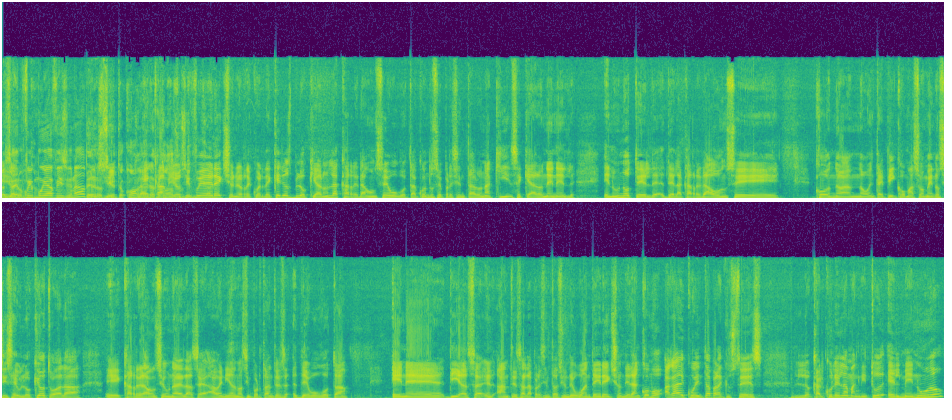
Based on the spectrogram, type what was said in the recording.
esa yo no fui muy aficionado, pero sí, sí, le tocó. claro. en cambio, yo sí fui de. Directioner. Recuerde que ellos bloquearon la carrera 11 de Bogotá cuando se presentaron aquí. Se quedaron en el en un hotel de, de la carrera 11 con ah, 90 y pico más o menos y se bloqueó toda la eh, carrera 11, una de las eh, avenidas más importantes de Bogotá. En eh, días eh, antes a la presentación de One Direction. Eran como, haga de cuenta para que ustedes lo calculen la magnitud, el menudo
